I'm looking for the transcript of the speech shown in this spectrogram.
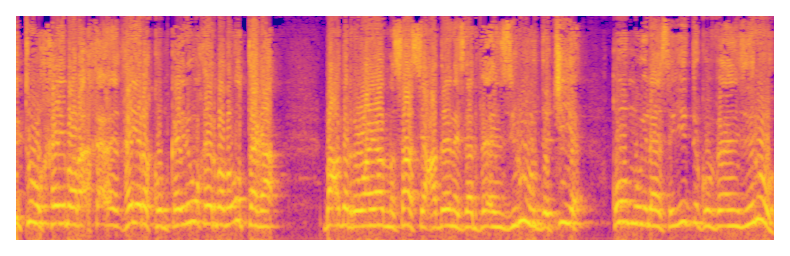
Ituu khaybar khayrakum kayn ugu khayr badan u taga. Bacda riwaayaatna saasay cadaynaysaan faanziluuh dejiya qumuu ilaa sayidikum faanziluuh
